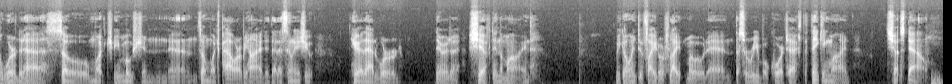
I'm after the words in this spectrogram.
a word that has so much emotion and so much power behind it that as soon as you hear that word, there's a shift in the mind. We go into fight or flight mode, and the cerebral cortex, the thinking mind, shuts down.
